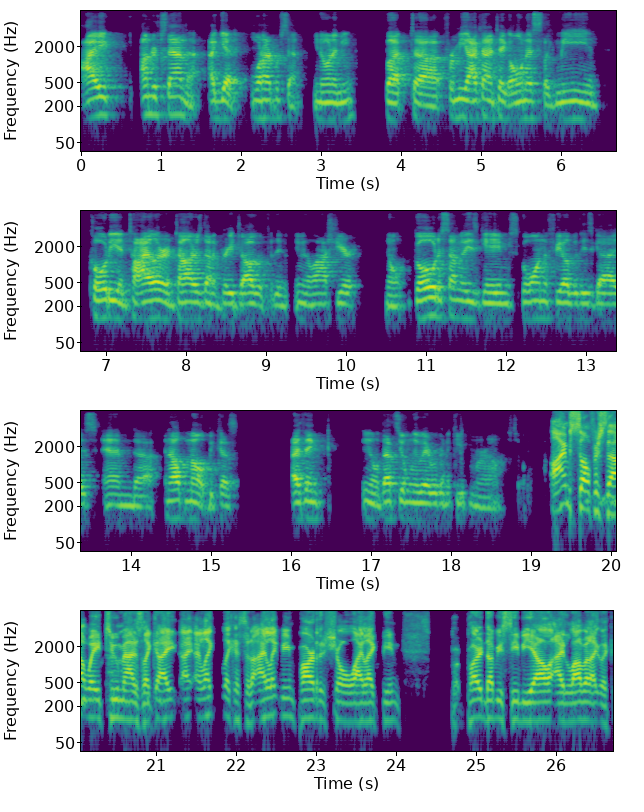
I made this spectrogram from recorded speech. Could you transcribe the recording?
I understand that. I get it 100%. You know what I mean? But uh, for me, I kind of take onus, like me and Cody and Tyler, and Tyler's done a great job for the, even the last year. You know, go to some of these games, go on the field with these guys, and uh, and help them out because I think you know that's the only way we're going to keep them around. So. I'm selfish that way too, Matt. Is like I, I I like like I said, I like being part of the show. I like being part of WCBL. I love it. I like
